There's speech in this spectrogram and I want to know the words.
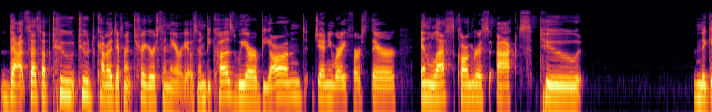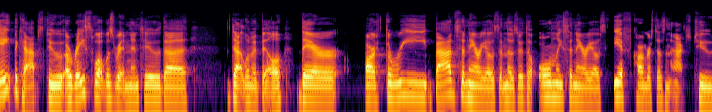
that sets up two two kind of different trigger scenarios and because we are beyond January 1st there unless Congress acts to negate the caps to erase what was written into the debt limit bill there are three bad scenarios and those are the only scenarios if Congress doesn't act to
